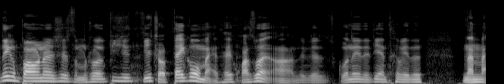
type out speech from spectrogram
那个包呢是怎么说？必须得找代购买才划算啊！这个国内的店特别的难买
